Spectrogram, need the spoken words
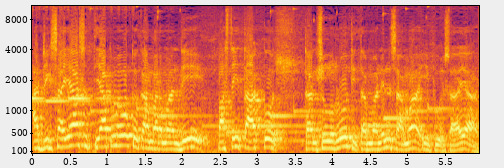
adik saya setiap mau ke kamar mandi pasti takut dan suruh ditemanin sama ibu saya.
